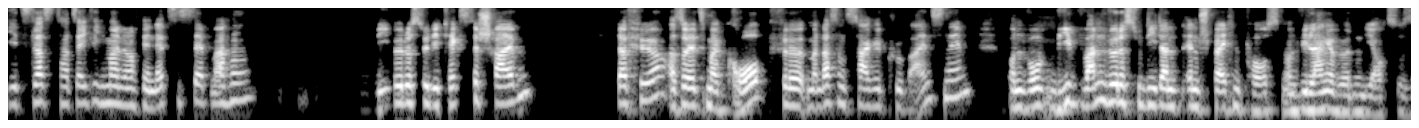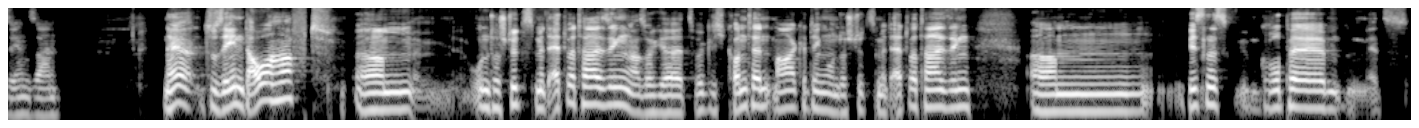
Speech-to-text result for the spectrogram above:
jetzt lass tatsächlich mal noch den letzten Step machen. Wie würdest du die Texte schreiben dafür? Also jetzt mal grob für, man lass uns Target Group 1 nehmen. Und wo, wie, wann würdest du die dann entsprechend posten und wie lange würden die auch zu sehen sein? Naja, zu sehen dauerhaft, ähm, unterstützt mit Advertising, also hier jetzt wirklich Content Marketing, unterstützt mit Advertising. Ähm, Business-Gruppe, jetzt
